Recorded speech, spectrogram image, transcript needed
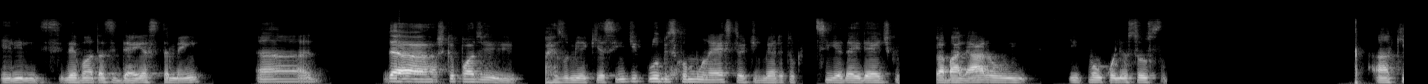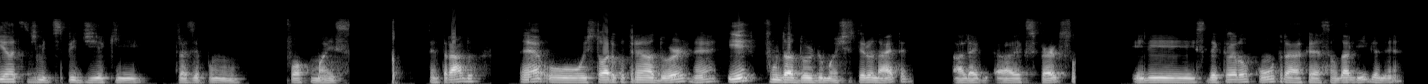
ele levanta as ideias também uh, da, acho que eu pode resumir aqui assim de clubes como o Leicester de meritocracia da ideia de que trabalharam e, vão colher os seus aqui antes de me despedir aqui trazer para um foco mais centrado, né, o histórico treinador, né, e fundador do Manchester United, Alex Ferguson, ele se declarou contra a criação da liga, né?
